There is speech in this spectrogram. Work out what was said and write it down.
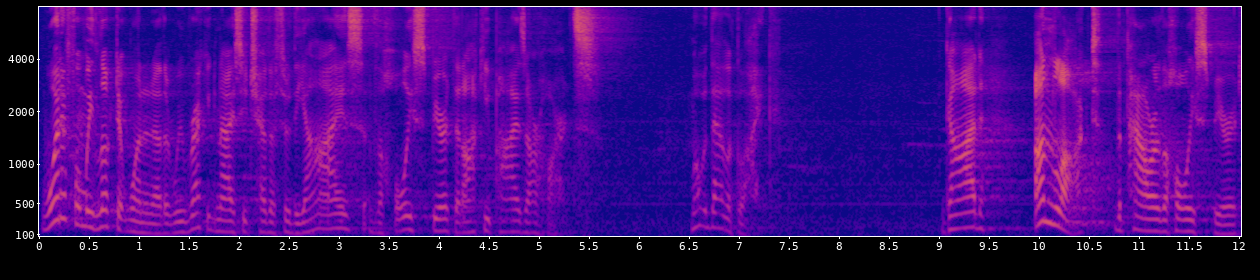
What if, when we looked at one another, we recognized each other through the eyes of the Holy Spirit that occupies our hearts? What would that look like? God unlocked the power of the Holy Spirit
